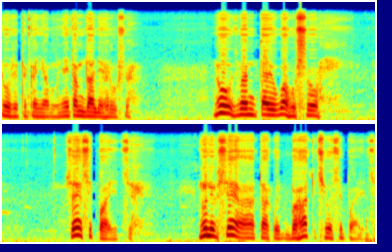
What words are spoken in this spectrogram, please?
теж така яблуня. І там далі груша. Ну, звертаю увагу, що все осипається. Ну не все, а так от багато чого осипається.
